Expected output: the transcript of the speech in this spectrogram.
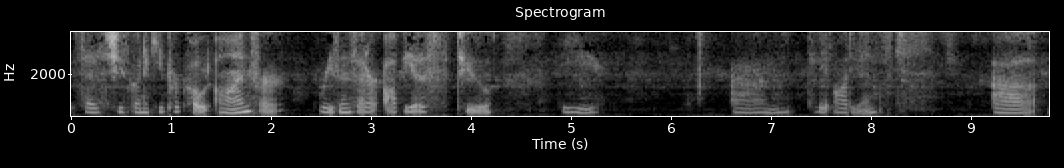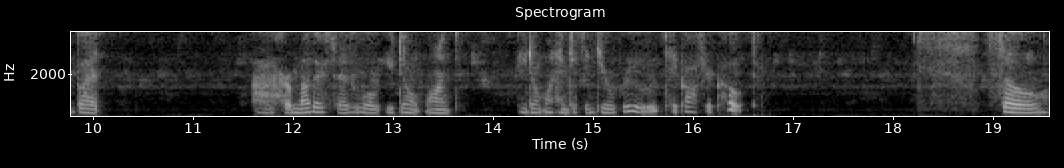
says she's going to keep her coat on for reasons that are obvious to the um, to the audience. Uh, but uh, her mother says, "Well, you don't want you don't want him to think you're rude. Take off your coat." So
